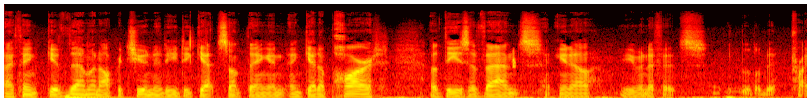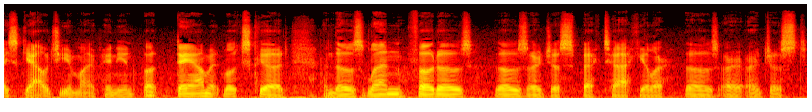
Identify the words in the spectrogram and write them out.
I think, give them an opportunity to get something and, and get a part of these events, you know, even if it's a little bit price gougy in my opinion, but damn, it looks good. And those Len photos, those are just spectacular. Those are, are just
